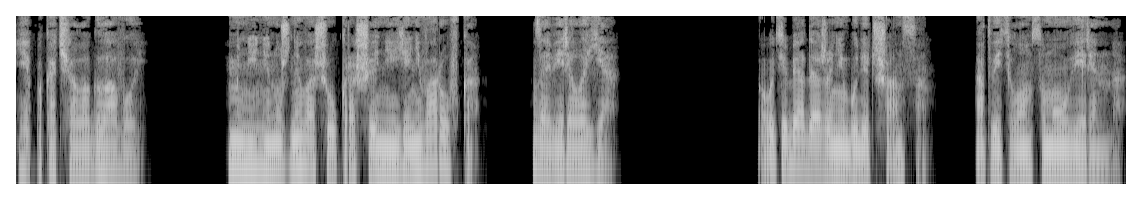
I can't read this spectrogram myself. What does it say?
Я покачала головой. «Мне не нужны ваши украшения, я не воровка», — заверила я. «У тебя даже не будет шанса», — ответил он самоуверенно.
